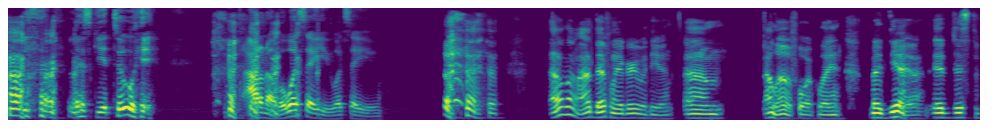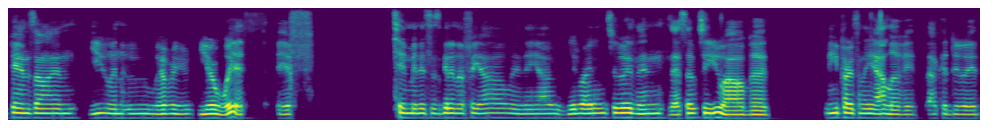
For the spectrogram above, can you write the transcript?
let's get to it. I don't know, but what say you? What say you? I don't know. I definitely agree with you. Um, I love foreplay, but yeah, it just depends on you and whoever you're with. If ten minutes is good enough for y'all, and then y'all get right into it, then that's up to you all. But me personally, I love it. I could do it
